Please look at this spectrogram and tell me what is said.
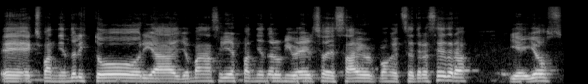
eh, expandiendo la historia, ellos van a seguir expandiendo el universo de Cyberpunk, etcétera, etcétera. Y ellos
